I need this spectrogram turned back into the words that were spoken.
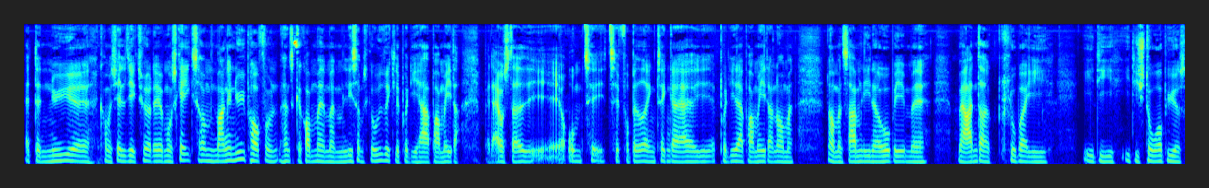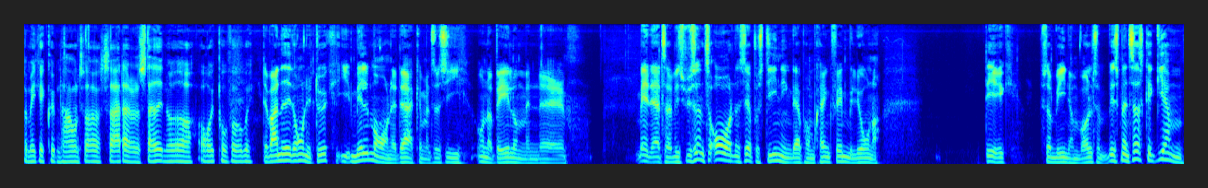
at den nye øh, kommercielle direktør, det er måske ikke så mange nye påfund, han skal komme med, men man ligesom skal udvikle på de her parametre. Men der er jo stadig øh, rum til, til forbedring, tænker jeg, på de der parametre, når man, når man sammenligner OB med, med andre klubber i, i de, i de store byer, som ikke er København, så, så er der jo stadig noget at, at rykke på for OB. Det var nede et ordentligt dyk i mellemårene der, kan man så sige, under Bælum, men øh, men altså, hvis vi sådan så overordnet ser på stigningen der på omkring 5 millioner, det er ikke som en om voldsomt. Hvis man så skal give ham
